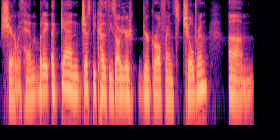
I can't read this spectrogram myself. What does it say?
share with him. But again, just because these are your your girlfriend's children, um,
